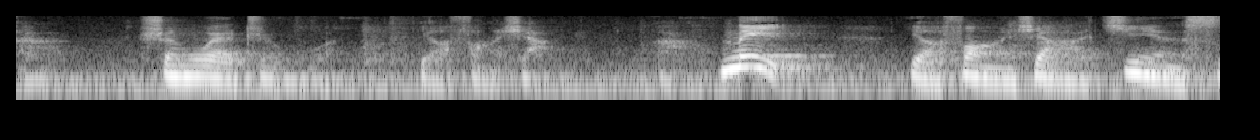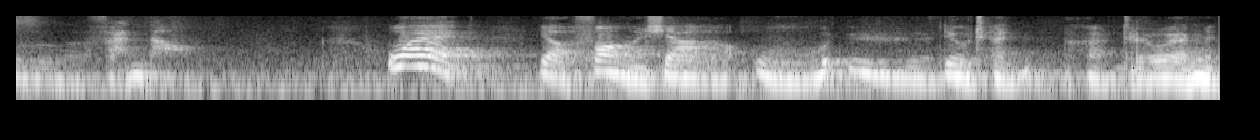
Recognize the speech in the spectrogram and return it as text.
啊，身外之物要放下啊，内要放下见思烦恼，外要放下五欲六尘。啊。这个外面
